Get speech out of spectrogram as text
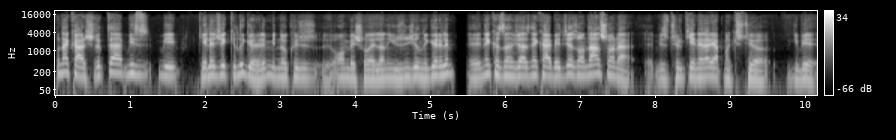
Buna karşılık da biz bir gelecek yılı görelim. 1915 olaylarının 100. yılını görelim. E, ne kazanacağız, ne kaybedeceğiz. Ondan sonra e, biz Türkiye neler yapmak istiyor gibi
